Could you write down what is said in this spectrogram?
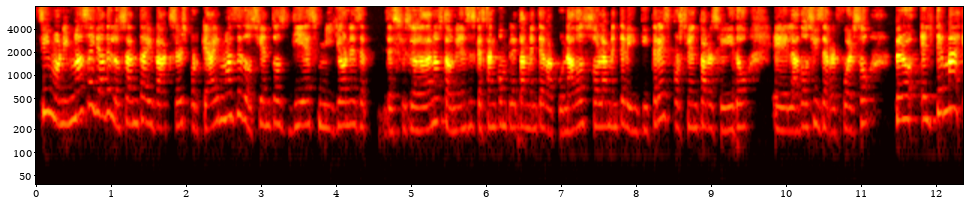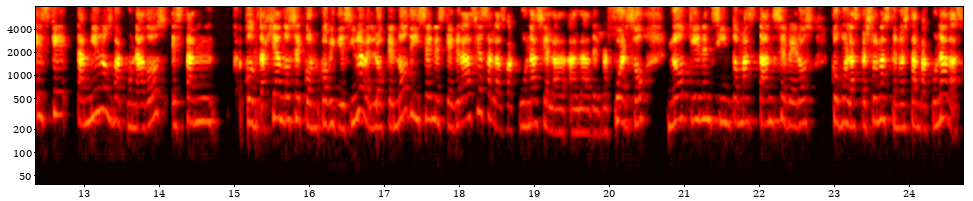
Simón, y más allá de los anti-vaxxers, porque hay más de 210 millones de, de ciudadanos estadounidenses que están completamente vacunados, solamente 23% ha recibido eh, la dosis de refuerzo, pero el tema es que también los vacunados están contagiándose con COVID-19. Lo que no dicen es que gracias a las vacunas y a la, a la de refuerzo no tienen síntomas tan severos como las personas que no están vacunadas.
